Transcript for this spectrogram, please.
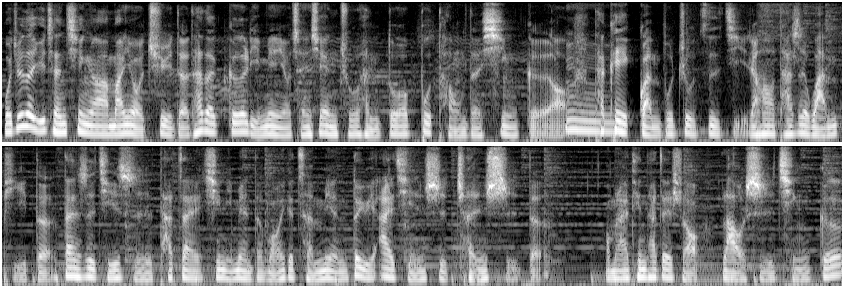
我觉得庾澄庆啊，蛮有趣的。他的歌里面有呈现出很多不同的性格哦。嗯，他可以管不住自己，然后他是顽皮的，但是其实他在心里面的某一个层面，对于爱情是诚实的。我们来听他这首《老实情歌》。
